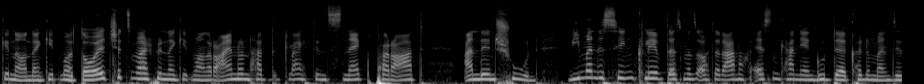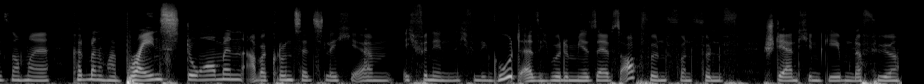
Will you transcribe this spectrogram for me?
Genau, und dann geht man Dolce zum Beispiel und dann geht man rein und hat gleich den Snack parat an den Schuhen. Wie man das hinklebt, dass man es auch danach noch essen kann, ja gut, da könnte man jetzt nochmal, könnte man nochmal brainstormen, aber grundsätzlich, ähm, ich finde ihn, ich finde ihn gut. Also ich würde mir selbst auch fünf von fünf Sternchen geben dafür.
